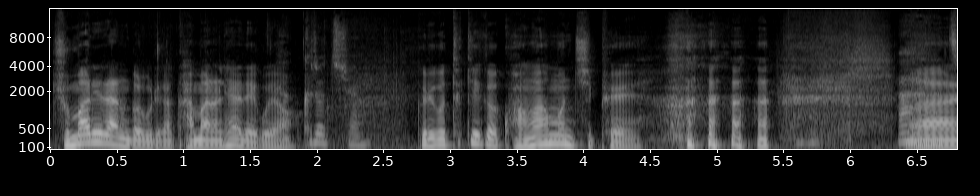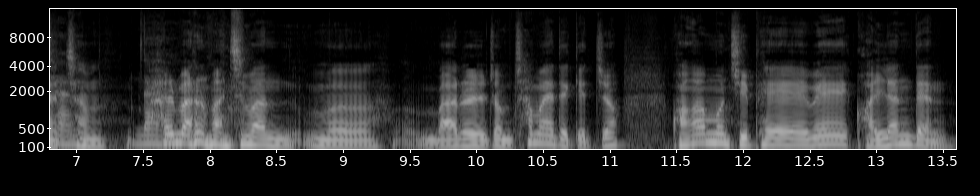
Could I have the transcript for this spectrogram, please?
주말이라는 걸 우리가 감안을 해야 되고요. 그렇죠. 그리고 특히 그 광화문 집회. 아, 아, 참, 네. 할 말은 많지만, 뭐, 말을 좀 참아야 되겠죠. 광화문 집회에 관련된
